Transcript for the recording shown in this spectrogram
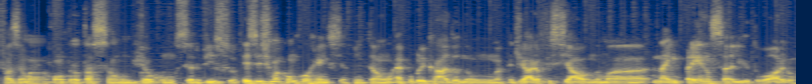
fazer uma contratação de algum serviço, existe uma concorrência. Então, é publicado num diário oficial, numa, na imprensa ali do órgão,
